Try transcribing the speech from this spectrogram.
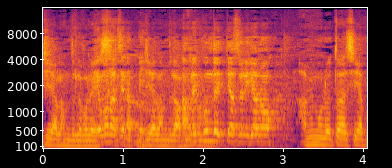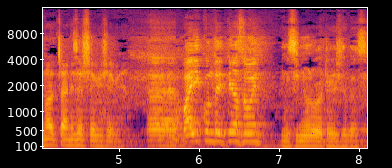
জি আলহামদুলিল্লাহ বলে কেমন আছেন আপনি? জি আলহামদুলিল্লাহ আপনি কোন দায়িত্বে আছেন কেন আমি মূলত আছি আপনার চাইনিজের শেফ হিসেবে। ভাই কোন দায়িত্বে আছেন? আমি সিনিয়র ওয়েটার হিসেবে আছি।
